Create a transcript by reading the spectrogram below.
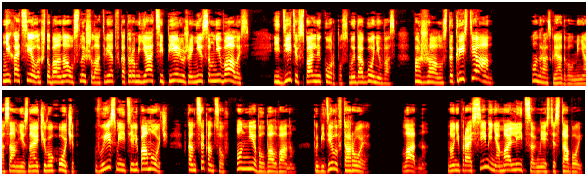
Не хотела, чтобы она услышала ответ, в котором я теперь уже не сомневалась. «Идите в спальный корпус, мы догоним вас. Пожалуйста, Кристиан!» Он разглядывал меня, сам не зная, чего хочет, Высмеять или помочь? В конце концов, он не был болваном. Победило второе. Ладно, но не проси меня молиться вместе с тобой.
